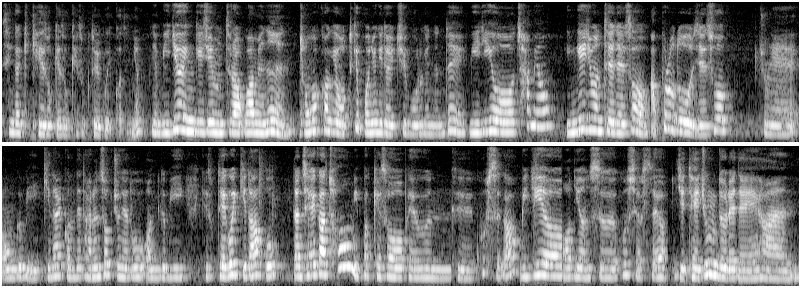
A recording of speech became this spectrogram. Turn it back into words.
생각이 계속 계속 계속 들고 있거든요. 그냥 media engagement라고 하면은 정확하게 어떻게 번역이 될지 모르겠는데 미디어 참여 engagement에 대해서 앞으로도 이제 수업 중에 언급이 있긴 할 건데 다른 수업 중에도 언급이 계속 되고 있기도 하고 일단 제가 처음 입학해서 배운 그 코스가 media audience 코스였어요. 이제 대중들에 대한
